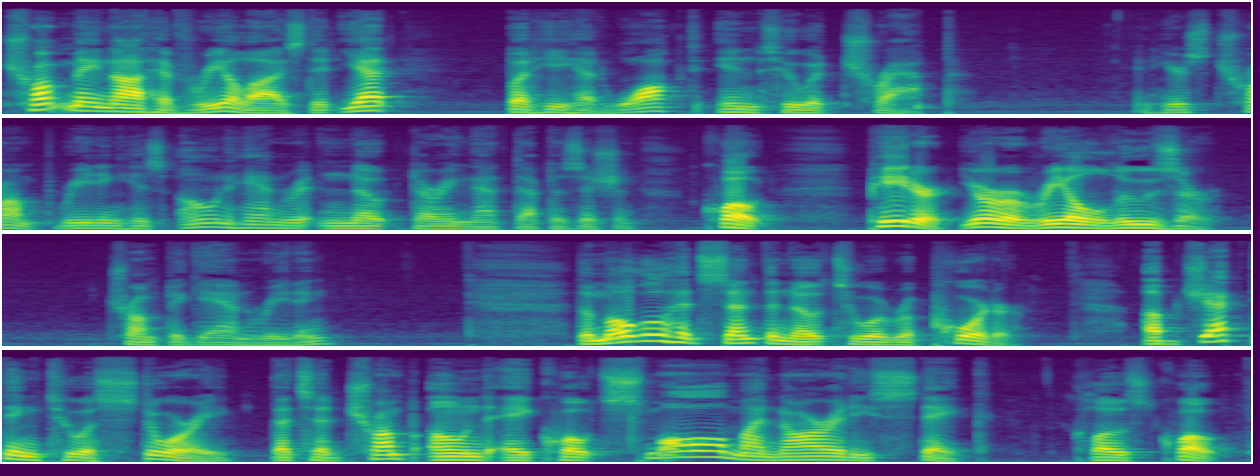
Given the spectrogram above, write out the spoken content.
Trump may not have realized it yet, but he had walked into a trap. And here's Trump reading his own handwritten note during that deposition. Quote, Peter, you're a real loser, Trump began reading. The mogul had sent the note to a reporter, objecting to a story that said Trump owned a, quote, small minority stake, closed quote,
